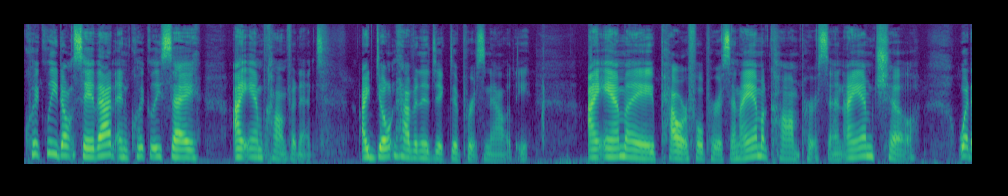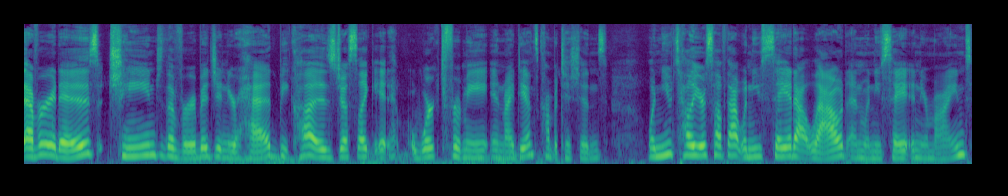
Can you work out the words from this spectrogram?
quickly don't say that and quickly say I am confident. I don't have an addictive personality. I am a powerful person. I am a calm person. I am chill whatever it is, change the verbiage in your head because just like it worked for me in my dance competitions, when you tell yourself that, when you say it out loud and when you say it in your mind,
